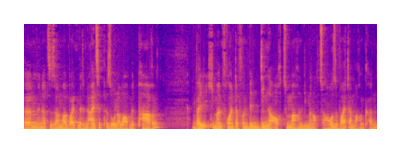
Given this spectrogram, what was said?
ähm, in der Zusammenarbeit mit den Einzelpersonen, aber auch mit Paaren, weil ich immer ein Freund davon bin, Dinge auch zu machen, die man auch zu Hause weitermachen kann.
